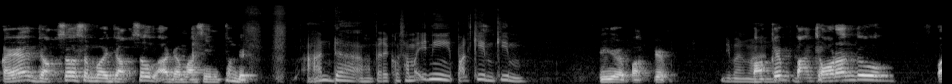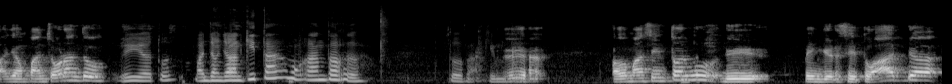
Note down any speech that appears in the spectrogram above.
kayak Jaksel semua Jaksel ada Masinton deh. ada sama Pak Eriko sama ini Pak Kim Kim Iya, pakai di mana-mana pakai pancoran tuh. Panjang pancoran tuh. iya tuh panjang jalan kita mau ke kantor tuh tuh Pak Kim Kim. Iya. Kalau Masinton tuh di pinggir situ ada,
